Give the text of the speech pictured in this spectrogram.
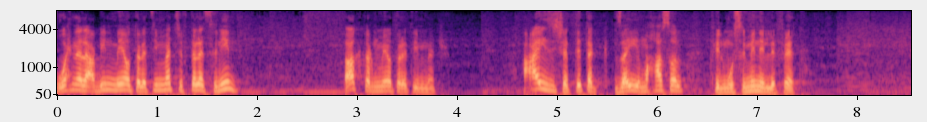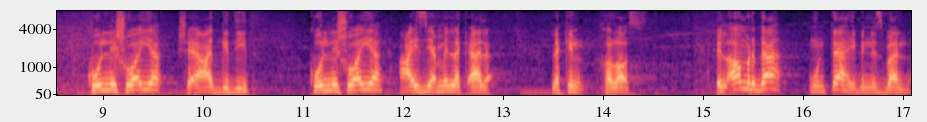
وإحنا لاعبين 130 ماتش في ثلاث سنين. أكتر من 130 ماتش. عايز يشتتك زي ما حصل في الموسمين اللي فاتوا. كل شوية شائعات جديدة. كل شوية عايز يعمل لك قلق. لكن خلاص الأمر ده منتهي بالنسبة لنا.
